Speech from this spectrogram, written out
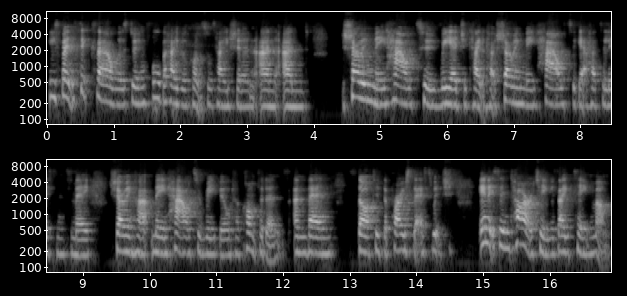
he spent six hours doing full behavioural consultation and and showing me how to re-educate her showing me how to get her to listen to me showing her me how to rebuild her confidence and then started the process which in its entirety was 18 months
